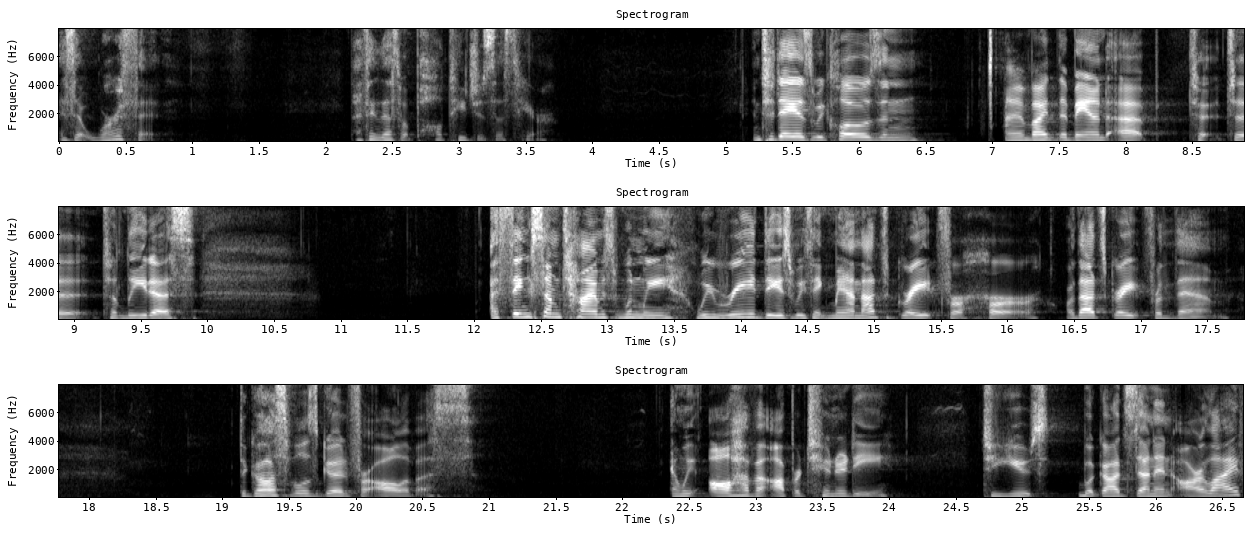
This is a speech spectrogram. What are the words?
Is it worth it? I think that's what Paul teaches us here. And today, as we close, and I invite the band up to, to, to lead us, I think sometimes when we, we read these, we think, man, that's great for her, or that's great for them. The gospel is good for all of us. And we all have an opportunity to use what God's done in our life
